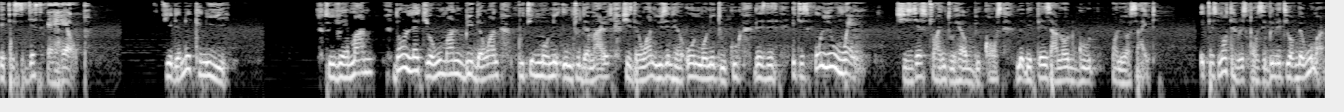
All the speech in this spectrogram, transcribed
it is just a help. So if a man, don't let your woman be the one putting money into the marriage. She's the one using her own money to cook. This, this. It is only when she's just trying to help because maybe things are not good on your side. It is not a responsibility of the woman.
